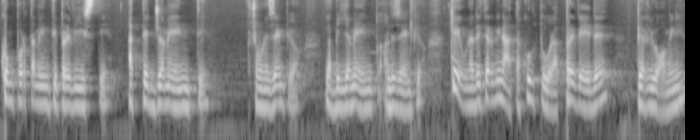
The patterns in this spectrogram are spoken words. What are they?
comportamenti previsti, atteggiamenti, facciamo un esempio, l'abbigliamento ad esempio, che una determinata cultura prevede per gli uomini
